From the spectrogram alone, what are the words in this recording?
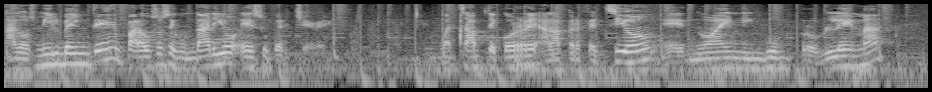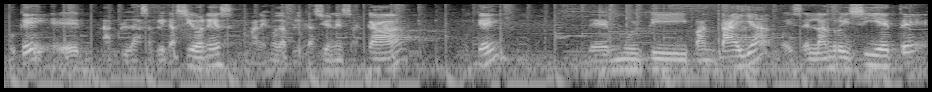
a 2020 para uso secundario es súper chévere. WhatsApp te corre a la perfección, eh, no hay ningún problema. Ok, eh, las aplicaciones, manejo de aplicaciones acá. Ok, de multipantalla, pues el Android 7,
